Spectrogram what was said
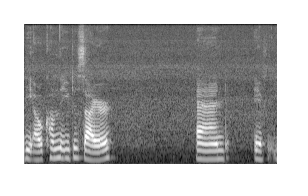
the outcome that you desire and if you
